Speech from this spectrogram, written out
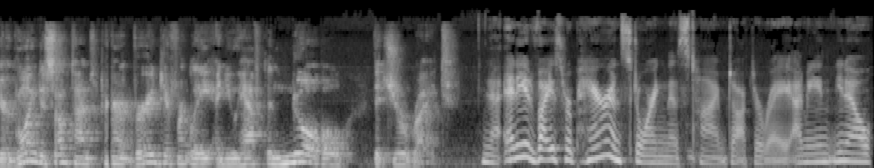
you're going to sometimes parent very differently, and you have to know that you're right. Yeah. Any advice for parents during this time, Dr. Ray? I mean, you know,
